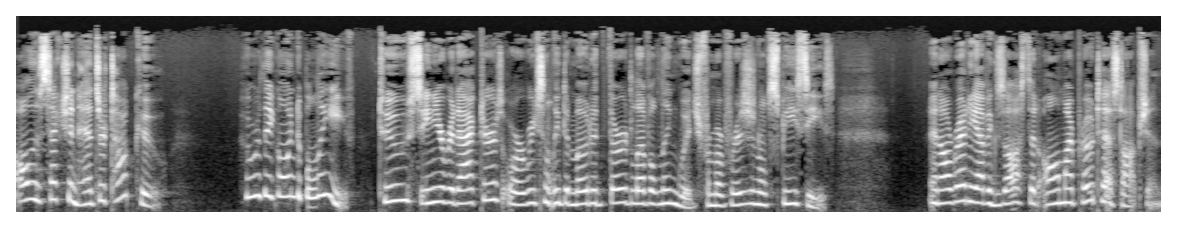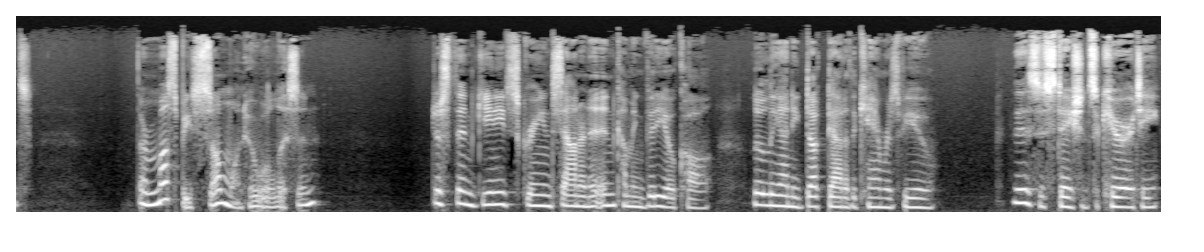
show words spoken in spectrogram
All the section heads are Topku. Who are they going to believe? Two senior redactors or a recently demoted third level language from a original species? And already I've exhausted all my protest options. There must be someone who will listen. Just then, Guinea's screen sounded an incoming video call. Luliani ducked out of the camera's view. This is station security,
